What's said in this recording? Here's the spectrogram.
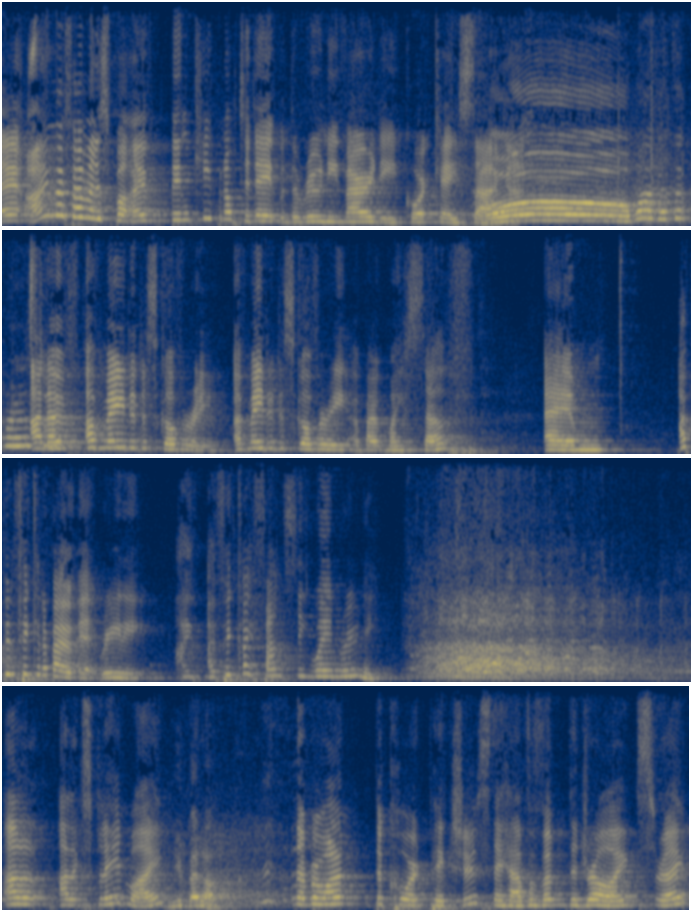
Uh, I'm a feminist, but I've been keeping up to date with the Rooney Vardy court case saga. Oh, wow, that's a first. And I've, I've made a discovery. I've made a discovery about myself. Um, I've been thinking about it really. I, I think I fancy Wayne Rooney. I'll, I'll explain why. You better. Number one, the court pictures they have of him, the drawings, right?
